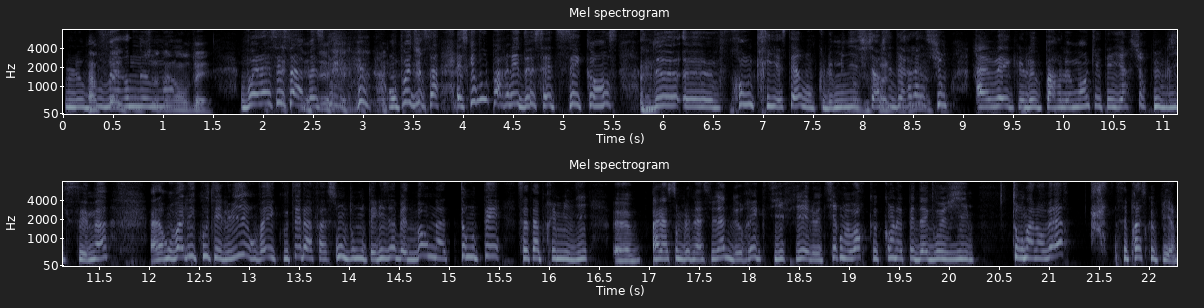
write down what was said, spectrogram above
le gouvernement... Voilà, c'est ça, parce qu'on peut dire ça. Est-ce que vous parlez de cette séquence de euh, Franck Riester, donc le ministre chargé des relations avec le Parlement, qui était hier sur Public Sénat? Alors on va l'écouter lui, on va écouter la façon dont Elisabeth Borne a tenté cet après-midi euh, à l'Assemblée nationale de rectifier le tir. On va voir que quand la pédagogie tourne à l'envers, c'est presque pire.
